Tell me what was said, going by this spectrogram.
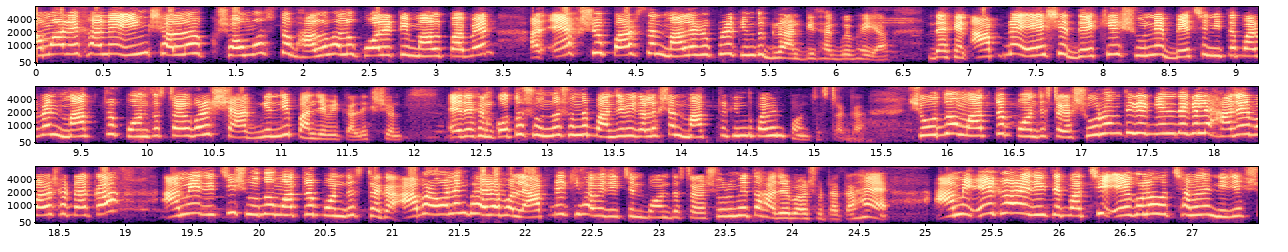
আমার এখানে ইনশাল্লাহ সমস্ত ভালো ভালো কোয়ালিটি মাল পাবেন। আর একশো পার্সেন্ট মালের উপরে কিন্তু গ্যারান্টি থাকবে ভাইয়া। দেখেন, আপনি এসে দেখে শুনে বেছে নিতে পারবেন মাত্র পঞ্চাশ টাকা করে শার্ট গেঞ্জি পাঞ্জাবির কালেকশন এই দেখেন, কত সুন্দর সুন্দর পাঞ্জাবি কালেকশন মাত্র কিন্তু পাবেন পঞ্চাশ টাকা। শুধু মাত্র পঞ্চাশ টাকা। শোরুম থেকে কিনতে গেলে হাজার বারোশো টাকা, আমি দিচ্ছি শুধুমাত্র পঞ্চাশ টাকা। আবার অনেক ভাইরা বলে, আপনি কীভাবে দিচ্ছেন পঞ্চাশ টাকা? শোরুমে তো হাজার বারোশো টাকা হ্যাঁ। আমি এই কারণে দিতে পারছি এগুলো হচ্ছে আমাদের নিজস্ব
